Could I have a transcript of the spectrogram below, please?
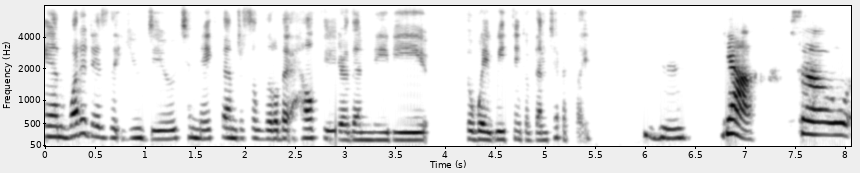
and what it is that you do to make them just a little bit healthier than maybe the way we think of them typically. Mm-hmm. Yeah. So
